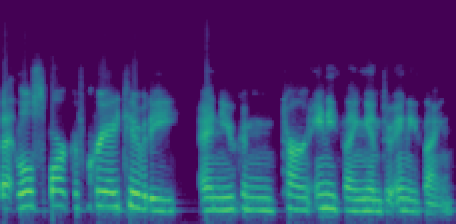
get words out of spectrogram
that little spark of creativity and you can turn anything into anything.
